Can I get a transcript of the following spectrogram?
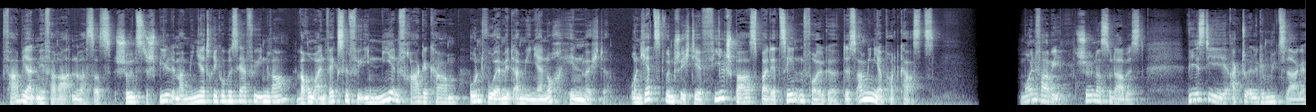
Fabi hat mir verraten, was das schönste Spiel im Arminia-Trikot bisher für ihn war, warum ein Wechsel für ihn nie in Frage kam und wo er mit Arminia noch hin möchte. Und jetzt wünsche ich dir viel Spaß bei der zehnten Folge des Arminia Podcasts. Moin Fabi, schön, dass du da bist. Wie ist die aktuelle Gemütslage?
